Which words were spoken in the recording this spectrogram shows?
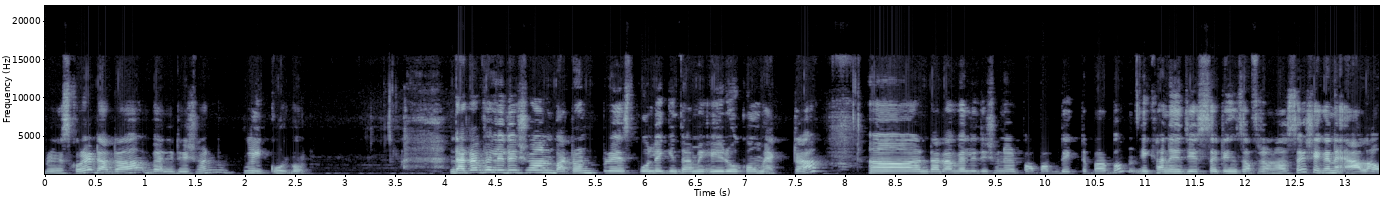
প্রেস করে ডাটা ভ্যালিডেশন ক্লিক করব। ডাটা ভ্যালিডেশন বাটন প্রেস করলে কিন্তু আমি এরকম একটা ডাটা ভ্যালিডেশনের পপ আপ দেখতে পারব। এখানে যে সেটিংস অপশন আছে সেখানে অ্যালাউ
